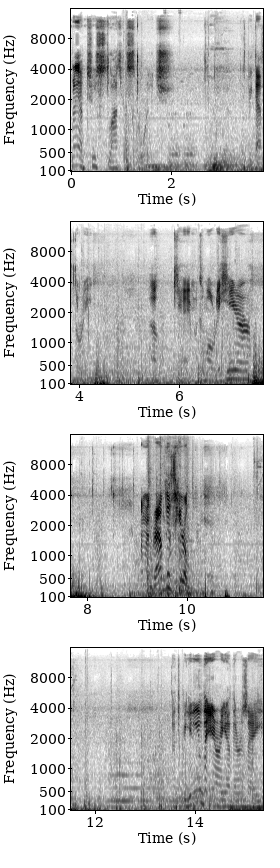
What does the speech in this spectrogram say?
We only have two slots for storage. Three. Okay, I'm gonna come over to here. I'm gonna grab this hero. At the beginning of the area, there's a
